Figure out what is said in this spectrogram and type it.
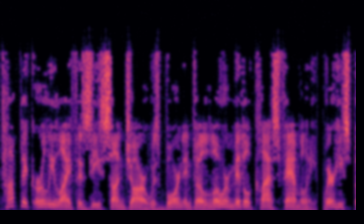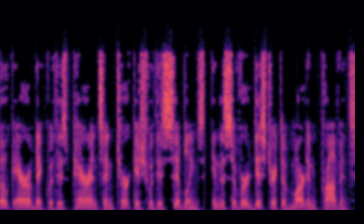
Topic early life Aziz Sancar was born into a lower middle-class family, where he spoke Arabic with his parents and Turkish with his siblings, in the Savur district of Mardin province,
